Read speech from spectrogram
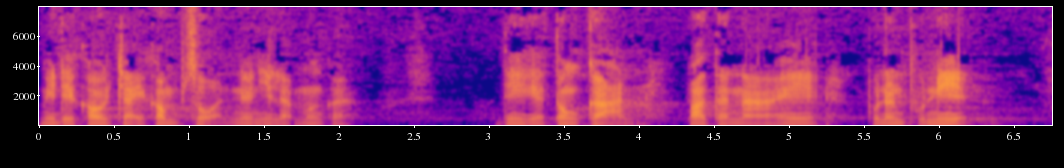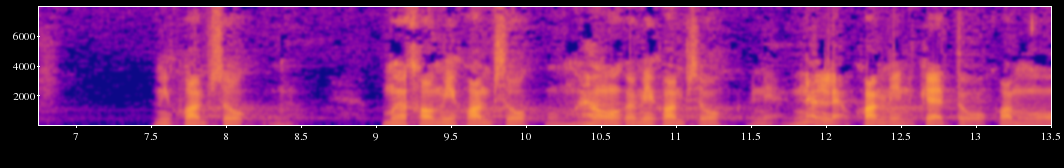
ไม่ได้เข้าใจคำสอนเนี่ยนี่แหละมันก็ที่แกต้องการปรารถนาให้ผู้นั้นผู้นี้ มีความสุขเมื่อเขามีความสุขเฮาก็มีความสุขเนี่ย นั่นแหละความเห็นแก่ตัวความโง่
